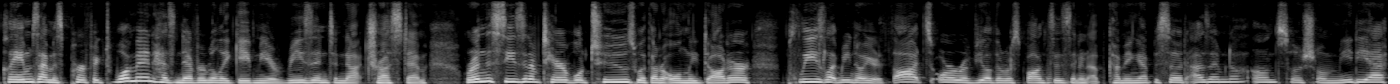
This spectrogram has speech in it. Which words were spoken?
Claims I'm his perfect woman, has never really gave me a reason to not trust him. We're in the season of terrible twos with our only daughter. Please let me know your thoughts or reveal the responses in an upcoming episode as I'm not on social media.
